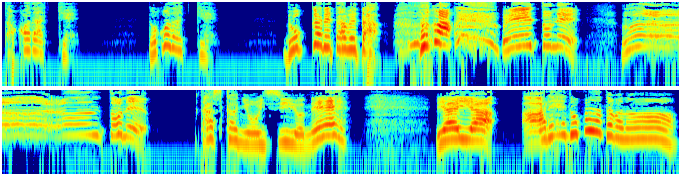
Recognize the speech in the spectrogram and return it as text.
どこだっけ？どこだっけ？どっかで食べた えーっとね、うーんとね、確かに美味しいよね。いやいや、あれ、どこだったかな？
